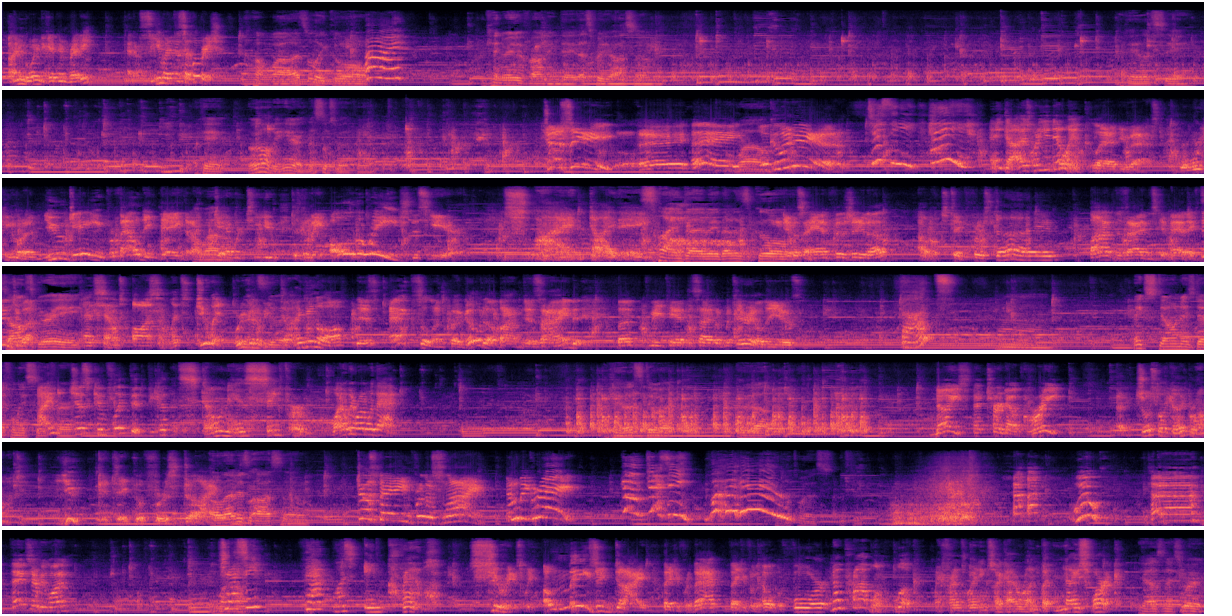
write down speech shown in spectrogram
I'm going to get him ready, and I'll see you at the celebration. Oh wow, that's really cool. Bye. Getting ready for Rounding Day. That's pretty awesome. Okay, let's see. Okay, look over here. This looks really cool. Jesse! Hey, hey! Wow. Look who it is! Jesse! Hey! Hey guys, what are you doing? Glad you asked. We're working on a new game for Founding Day that I Oh, wow. guarantee you is going to be all the rage this year. Slime diving. Slime diving, that is cool. Give us a hand finishing it up. I'll let you take the first dive. Bob designed the schematics, didn't Sounds Bob? great. That sounds awesome. Let's do it. We're going to be do it. diving off this excellent pagoda Bob designed, but we can't decide what material to use. Thoughts? Hmm. I think stone is definitely safer. I'm just conflicted because stone is safer. Why don't we run with that? Okay, let's do it. Put it up. Nice. That turned out great. And just like I promised, you can take the first dive. Oh, that is awesome. Just aim for the slime. It'll be great. Go, Jesse! Woohoo! Twist. Let's do- Woo! Ta-da! Thanks, everyone. Wow. Jesse, that was incredible. Seriously, amazing dive. Thank you for that. Thank you for the help before. No problem. Look, my friend's waiting, so I gotta run, but nice work. Yeah, that's nice work.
